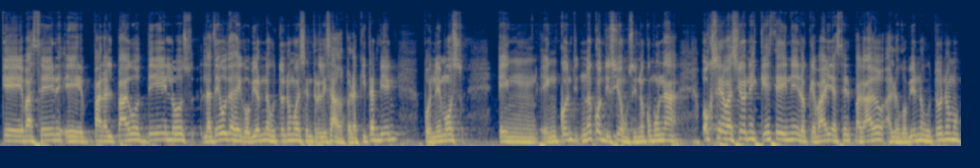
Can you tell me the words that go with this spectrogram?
que va a ser eh, para el pago de los, las deudas de gobiernos autónomos descentralizados. Pero aquí también ponemos en, en, no condición, sino como una observación es que este dinero que vaya a ser pagado a los gobiernos autónomos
